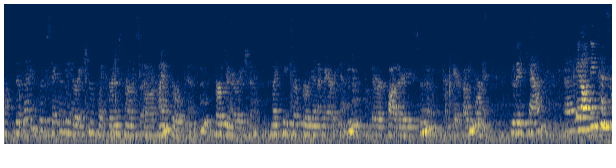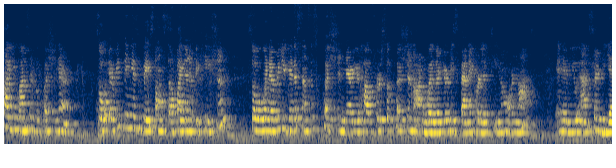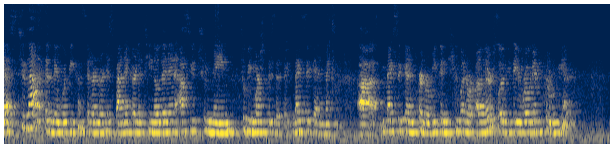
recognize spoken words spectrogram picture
Uh, Does that include second generations? Like for instance, uh, I am Peruvian, first generation. My kids are Peruvian American. Their father is uh, from here, California. Do they count? Uh, It all depends how you answer the questionnaire. So everything is based on self-identification. So whenever you get a census questionnaire, you have first a question on whether you're Hispanic or Latino or not. And if you answered yes to that, then they would be considered under Hispanic or Latino. Then it asks you to name, to be more specific, Mexican, Mex- uh, Mexican, Puerto Rican, Cuban, or other. So if they wrote in Peruvian,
